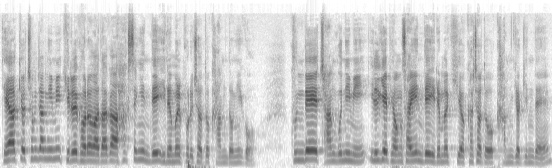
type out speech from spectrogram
대학교 총장님이 길을 걸어가다가 학생인 내 이름을 부르셔도 감동이고 군대 장군님이 일개 병사인 내 이름을 기억하셔도 감격인데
